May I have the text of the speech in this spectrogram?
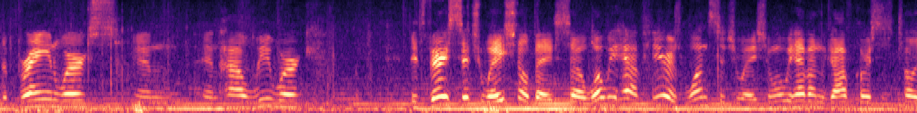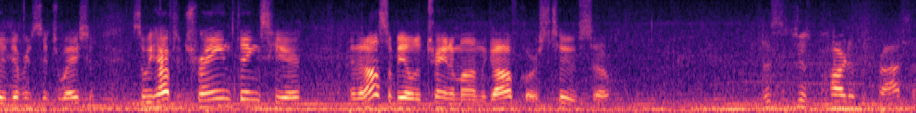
the brain works and and how we work it's very situational based. So what we have here is one situation. What we have on the golf course is a totally different situation. So we have to train things here, and then also be able to train them on the golf course too. So this is just part of the process.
